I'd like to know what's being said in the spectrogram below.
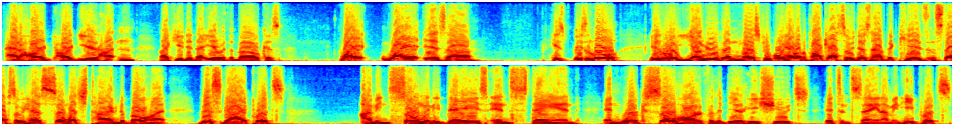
had a hard hard year hunting like you did that year with the bow. Because Wyatt Wyatt is uh, he's he's a little he's a little younger than most people we have on the podcast, so he doesn't have the kids and stuff, so he has so much time to bow hunt. This guy puts, I mean, so many days in stand and works so hard for the deer he shoots. It's insane. I mean, he puts.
